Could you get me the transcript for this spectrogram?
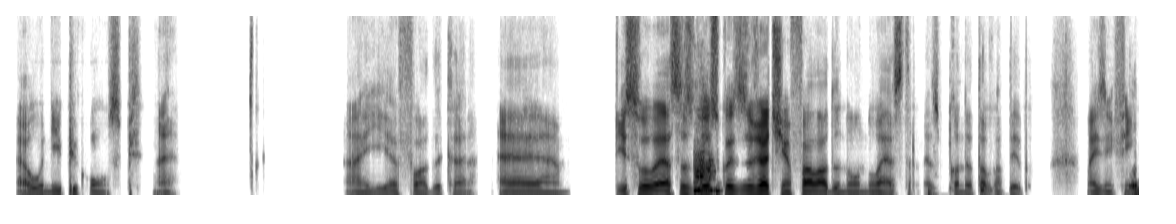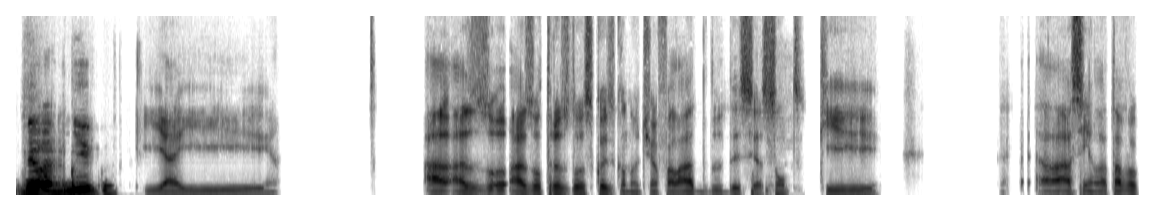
É o Unip com USP, né? Aí é foda, cara. É, isso, essas duas coisas eu já tinha falado no, no extra mesmo, quando eu tava bêbado. Mas enfim. Meu amigo. E aí. a- as, as outras duas coisas que eu não tinha falado do- desse assunto, que ela- assim, ela tava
